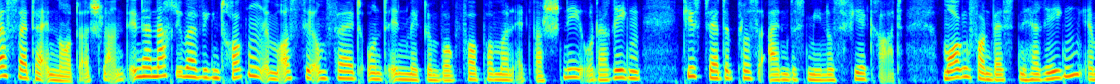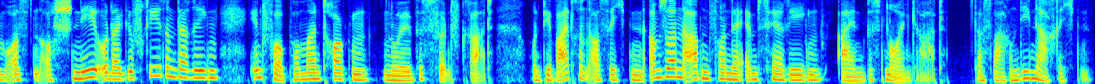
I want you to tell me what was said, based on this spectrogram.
Das Wetter in Norddeutschland. In der Nacht überwiegend trocken, im Ostseeumfeld und in Mecklenburg-Vorpommern etwas Schnee oder Regen. Tiefstwerte plus 1 bis minus 4 Grad. Morgen von Westen her Regen, im Osten auch Schnee oder gefrierender Regen, in Vorpommern trocken 0 bis 5 Grad. Und die weiteren Aussichten am Sonnabend von der Ems her Regen 1 bis 9 Grad. Das waren die Nachrichten.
